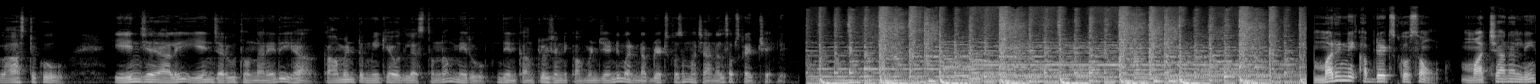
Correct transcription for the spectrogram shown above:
లాస్ట్కు ఏం చేయాలి ఏం జరుగుతుంది అనేది ఇక కామెంట్ మీకే వదిలేస్తున్నాం. మీరు దీని కంక్లూజన్ని కామెంట్ చేయండి. మరిన్ని అప్డేట్స్ కోసం మా ఛానల్ సబ్స్క్రైబ్ చేయండి. మరిన్ని అప్డేట్స్ కోసం మా ఛానల్ని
